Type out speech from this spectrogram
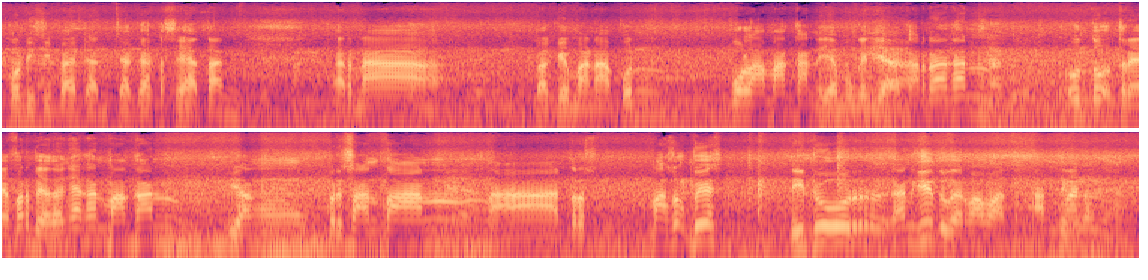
kondisi badan jaga kesehatan. Karena bagaimanapun pola makan ya mungkin ya. Iya. karena kan untuk driver biasanya kan makan yang bersantan nah terus masuk bis tidur kan gitu kan Mamat aktivitasnya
